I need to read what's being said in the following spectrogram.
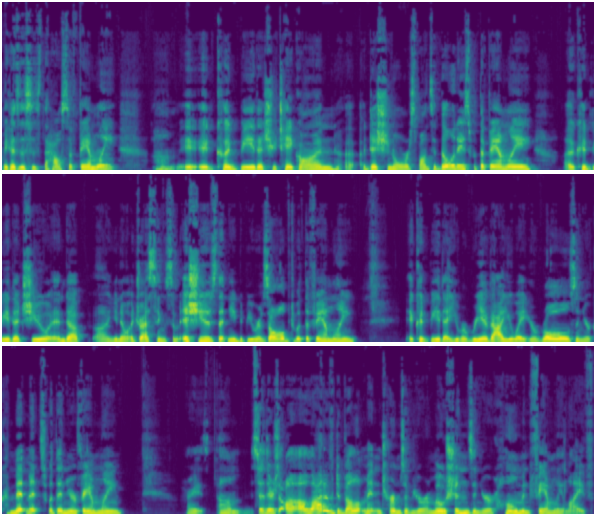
because this is the house of family. Um, it, it, could be that you take on uh, additional responsibilities with the family. It could be that you end up, uh, you know, addressing some issues that need to be resolved with the family. It could be that you reevaluate your roles and your commitments within your family. Right. Um, so there's a, a, lot of development in terms of your emotions and your home and family life,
